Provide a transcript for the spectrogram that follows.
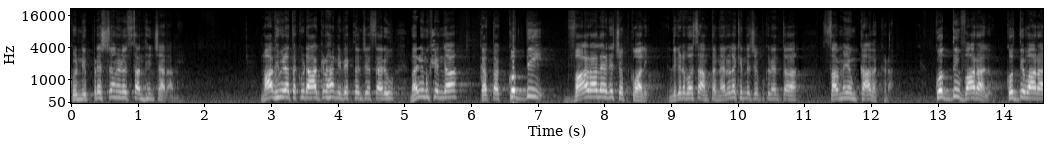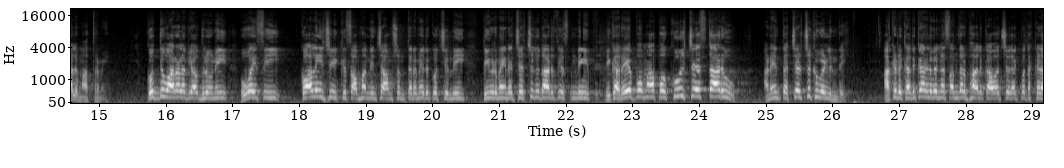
కొన్ని ప్రశ్నలను సంధించారు ఆమె. మాధవీలత కూడా ఆగ్రహాన్ని వ్యక్తం చేశారు. మరి ముఖ్యంగా గత కొద్ది వారాలనే చెప్పుకోవాలి. ఎందుకంటే బహుశా అంత నెలల కింద చెప్పుకునేంత సమయం కాదు అక్కడ కొద్ది వారాలు కొద్ది వారాలు మాత్రమే. కొద్ది వారాల వ్యవధిలోని ఓవైసీ కాలేజీకి సంబంధించిన అంశం తెర మీదకి వచ్చింది. తీవ్రమైన చర్చకు దారితీస్తుంది ఇక రేపో మాపో కూల్చేస్తారు అనేంత చర్చకు వెళ్ళింది. అక్కడికి అధికారులు వెళ్ళిన సందర్భాలు కావచ్చు లేకపోతే అక్కడ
